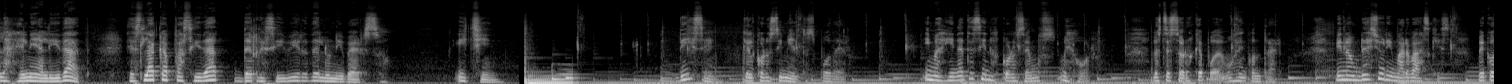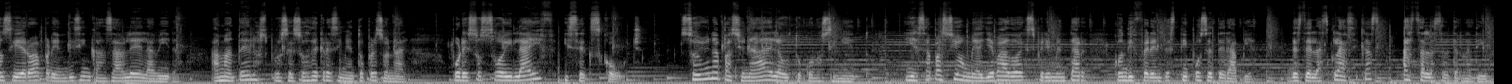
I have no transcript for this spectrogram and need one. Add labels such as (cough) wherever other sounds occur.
La genialidad es la capacidad de recibir del universo. I Ching. Dicen que el conocimiento es poder. Imagínate si nos conocemos mejor, los tesoros que podemos encontrar. Mi nombre es Yurimar Vázquez, me considero aprendiz incansable de la vida, amante de los procesos de crecimiento personal, por eso soy life y sex coach. Soy una apasionada del autoconocimiento y esa pasión me ha llevado a experimentar con diferentes tipos de terapia, desde las clásicas hasta las alternativas.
